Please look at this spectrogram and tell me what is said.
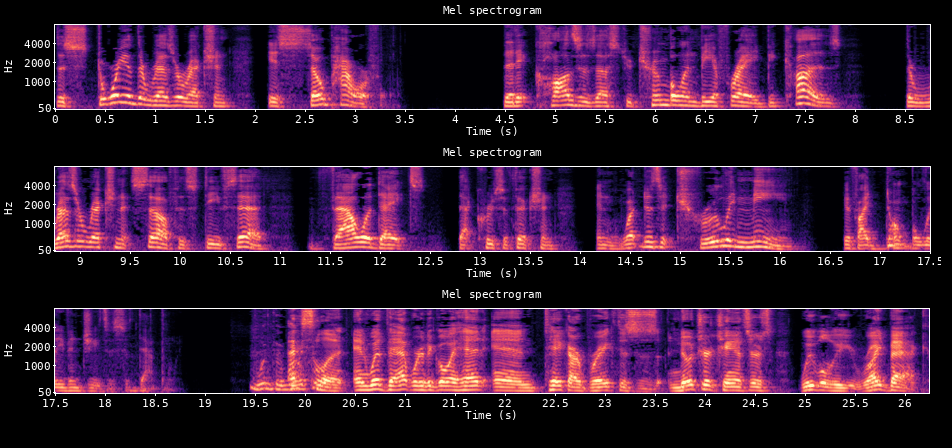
the story of the resurrection is so powerful that it causes us to tremble and be afraid because the resurrection itself, as Steve said, validates that crucifixion. And what does it truly mean if I don't believe in Jesus at that point? Excellent. And with that, we're going to go ahead and take our break. This is No Church Answers. We will be right back.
